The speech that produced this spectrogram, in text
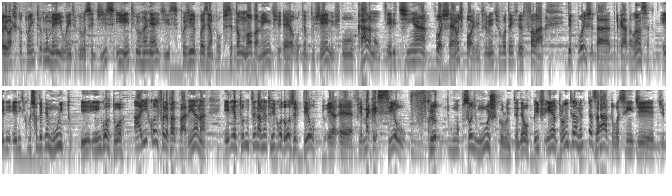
Eu acho que eu tô entre, no meio, entre o que você disse e entre o que o Ranieri disse. Porque, por exemplo, citando novamente é, o tempo dos gêmeos, o Caramon, ele tinha. Poxa, é um spoiler, infelizmente eu vou ter que falar depois da, da Guerra da Lança, ele, ele começou a beber muito e, e engordou. Aí, quando ele foi levado pra arena, ele entrou num treinamento rigoroso. Ele deu, é, é, emagreceu, criou uma porção de músculo, entendeu? E, e, entrou em treinamento pesado, assim, de, de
